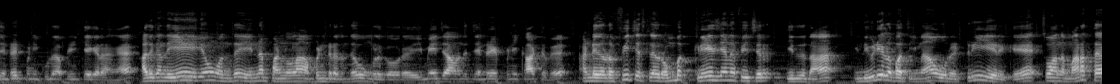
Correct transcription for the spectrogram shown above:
ஜென்ரேட் பண்ணி கொடு அப்படின்னு கேட்குறாங்க அதுக்கு அந்த ஏஐயும் வந்து என்ன பண்ணலாம் அப்படின்றது வந்து உங்களுக்கு ஒரு இமேஜாக வந்து ஜென்ரேட் பண்ணி காட்டுது. அண்ட் இதோட ஃபீச்சர்ஸில் ரொம்ப கிரேசியான ஃபீச்சர் இதுதான். இந்த வீடியோவில் பார்த்தீங்கன்னா ஒரு ட்ரீ இருக்கு. ஸோ அந்த மரத்தை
